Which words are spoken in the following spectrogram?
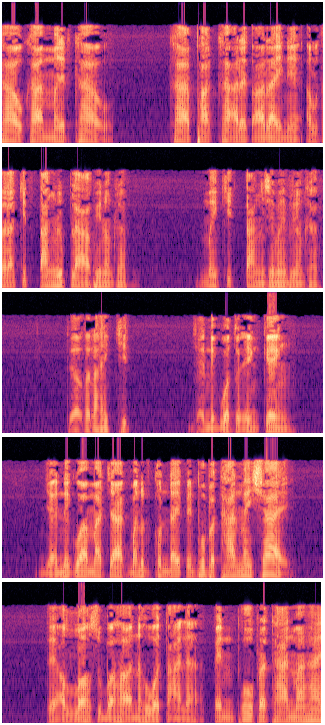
ข้าวค่าเมล็ดข้าว ค่าผักค่าอะไรต่ออะไรเนี่ยอัลลอฮฺตาลาคิดตังหรือเปล่าพี่น้องครับ ไม่คิดตังใช่ไหมพี่น้องครับ แต่เอาแต่ละให้คิด อย่านึกว่าตัวเองเก่ง อย่านึกว่ามาจากมนุษย์คนใดเป็นผู้ประทานไม่ใช่ แต่อัลลอฮฺสุบฮานะฮุวาตาละเป็นผู้ประทานมาให้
